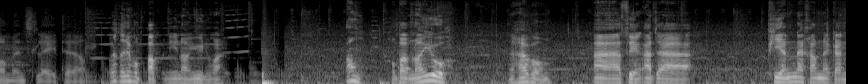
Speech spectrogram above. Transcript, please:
moments later. เอ้ยตอนนี้ผมปรับอันนี้น้อยอยู่นี่ว่าเอ้าผมปรับน้อยอยู่นะครับผมอ่าเสียงอาจจะเพี้ยนนะครับในการ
